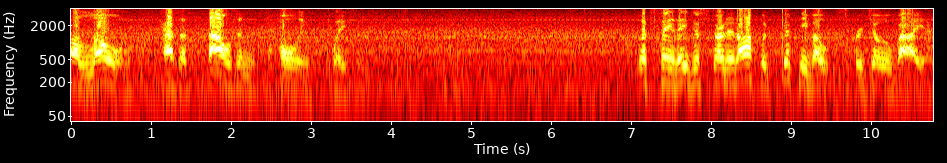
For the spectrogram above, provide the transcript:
alone has a thousand polling places. Let's say they just started off with 50 votes for Joe Biden.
